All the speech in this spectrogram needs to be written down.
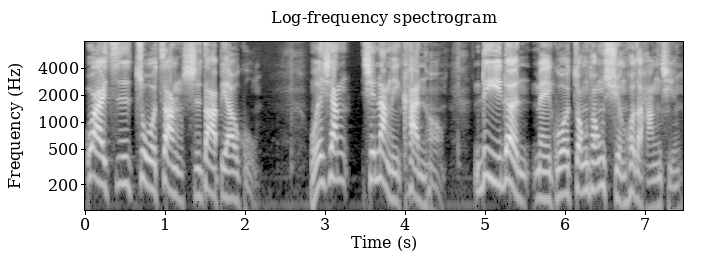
外资做账十大标股，我会先先让你看哦，历任美国总统选后的行情。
